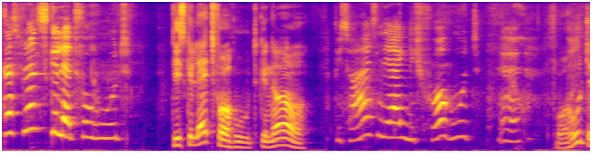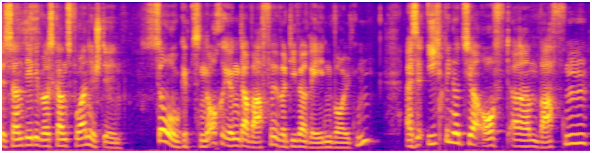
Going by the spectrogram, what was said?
Das für ein Skelett vor Hut. Die Skelettvorhut, genau. Wieso heißen die eigentlich Vorhut? Äh, Vorhut, das sind die, die was ganz vorne stehen. So, gibt es noch irgendeine Waffe, über die wir reden wollten? Also ich benutze ja oft ähm, Waffen,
